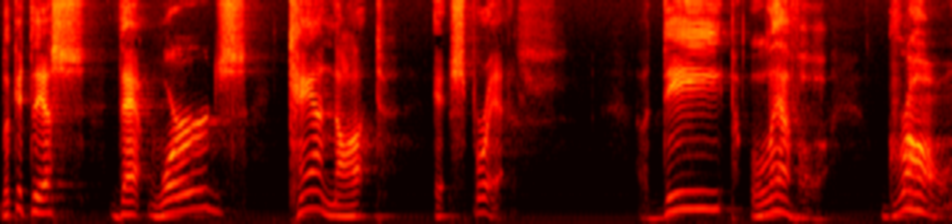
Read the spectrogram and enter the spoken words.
Look at this that words cannot express. A deep level groan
